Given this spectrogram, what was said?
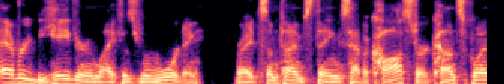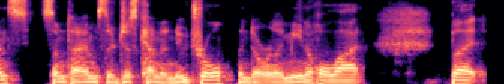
every behavior in life is rewarding, right? Sometimes things have a cost or a consequence. Sometimes they're just kind of neutral and don't really mean a whole lot. But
